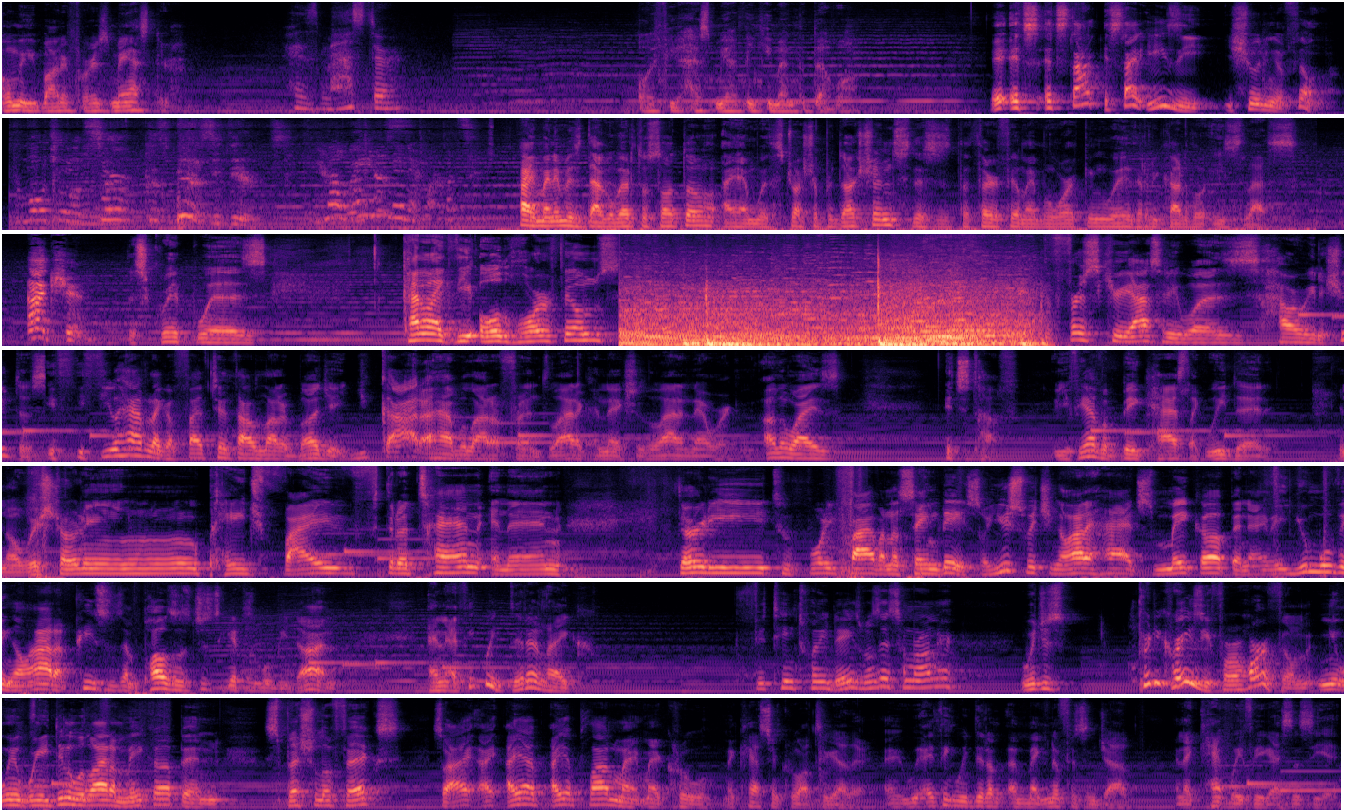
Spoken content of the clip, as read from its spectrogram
told me he bought it for his master. His master? Oh, if he asked me, I think he meant the devil. It's it's not it's not easy shooting a film. Promote your absurd conspiracy theories. Now, wait a minute, Mark. Hi, my name is Dagoberto Soto. I am with Structure Productions. This is the third film I've been working with Ricardo Islas. Action. The script was kind of like the old horror films. The first curiosity was how are we gonna shoot this? If, if you have like a five, ten thousand dollar budget, you gotta have a lot of friends, a lot of connections, a lot of networking. Otherwise, it's tough. If you have a big cast like we did, you know, we're starting page five through 10 and then 30 to 45 on the same day. So you're switching a lot of hats, makeup, and I mean, you're moving a lot of pieces and puzzles just to get this movie done. And I think we did it like 15, 20 days, was it somewhere around there? Which is pretty crazy for a horror film. You know, you're dealing with a lot of makeup and special effects. So I, I, I, I applaud my, my crew, my cast and crew all together. I, I think we did a, a magnificent job, and I can't wait for you guys to see it.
